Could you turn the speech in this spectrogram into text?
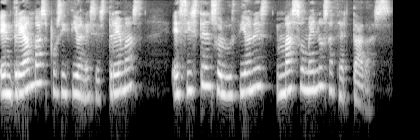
Entre ambas posiciones extremas existen soluciones más o menos acertadas.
